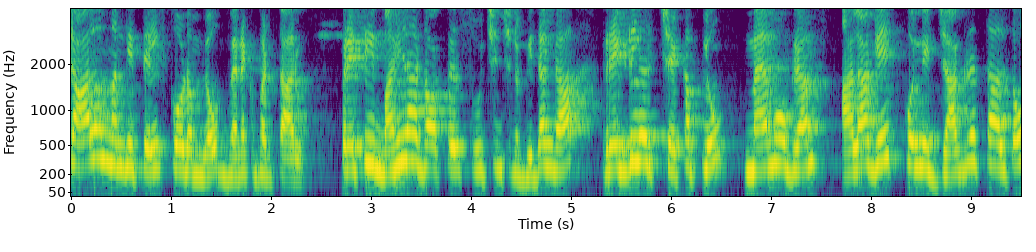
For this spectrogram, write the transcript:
చాలా మంది తెలుసుకోవడంలో వెనకబడతారు. ప్రతి మహిళా డాక్టర్ సూచించిన విధంగా రెగ్యులర్ చెకప్లు మ్యామోగ్రామ్స్ అలాగే కొన్ని జాగ్రత్తలతో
